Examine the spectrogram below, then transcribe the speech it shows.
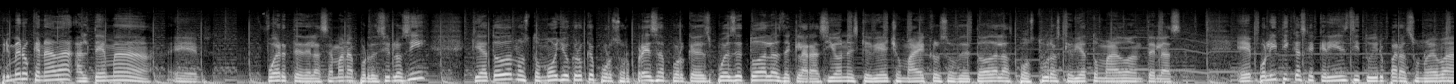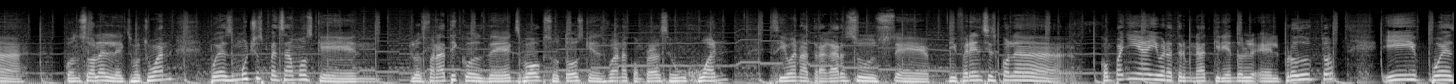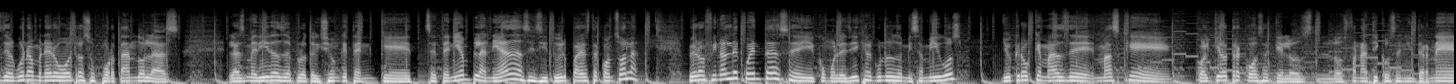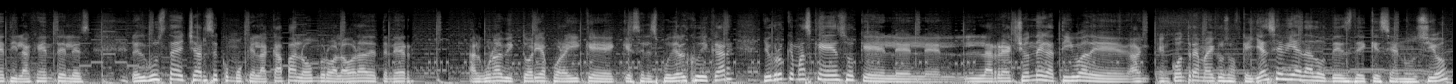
primero que nada al tema eh, fuerte de la semana, por decirlo así, que a todos nos tomó yo creo que por sorpresa, porque después de todas las declaraciones que había hecho Microsoft, de todas las posturas que había tomado ante las eh, políticas que quería instituir para su nueva consola, el Xbox One, pues muchos pensamos que los fanáticos de Xbox o todos quienes fueran a comprarse un Juan iban a tragar sus eh, diferencias con la compañía, iban a terminar adquiriendo el, producto y pues de alguna manera u otra soportando las, las medidas de protección que, que se tenían planeadas instituir para esta consola. Pero a final de cuentas, eh, y como les dije a algunos de mis amigos, yo creo que más de más que cualquier otra cosa que los, los fanáticos en internet y la gente les, les gusta echarse como que la capa al hombro a la hora de tener alguna victoria por ahí que, que se les pudiera adjudicar. Yo creo que más que eso, que el- el- el- la reacción negativa de, en contra de Microsoft, que ya se había dado desde que se anunció,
